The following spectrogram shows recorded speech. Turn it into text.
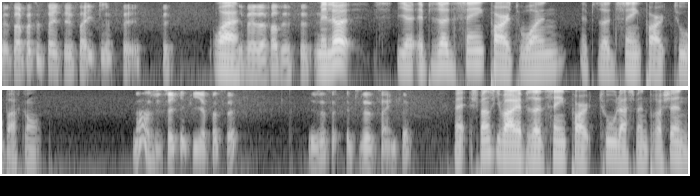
Mais ça a pas tout le temps été 5, là. C'était. Ouais. Il y avait des affaires de 6. Mais là, il y a épisode 5, part 1, épisode 5, part 2, par contre. Non, j'ai checké, puis il y a pas ça. Il y a juste épisode 5, là. Mais je pense qu'il va y avoir épisode 5, part 2 la semaine prochaine.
